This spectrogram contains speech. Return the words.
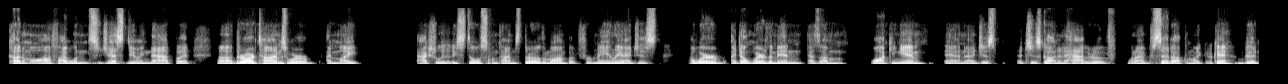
cut them off. I wouldn't suggest doing that, but uh, there are times where I might actually still sometimes throw them on. But for mainly, I just I wear I don't wear them in as I'm walking in, and I just it's just gotten in a habit of when I've set up, I'm like, okay, I'm good.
